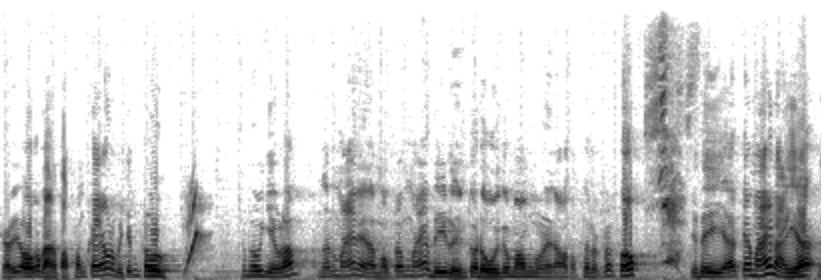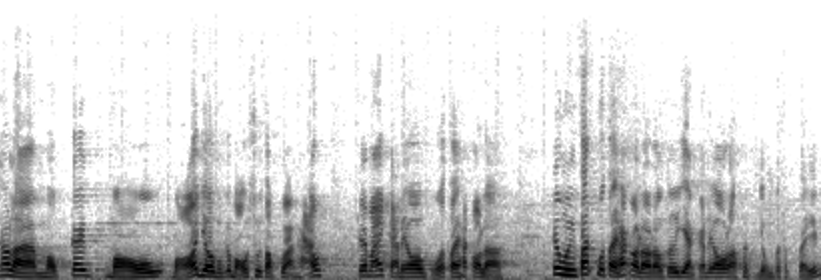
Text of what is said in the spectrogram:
Cardio các bạn tập không khéo nó bị chấn thương. Chấn thương nhiều lắm. Nên máy này là một trong máy đi luyện cơ đùi cơ mông này nọ tập thể lực rất tốt vậy thì cái máy này á nó là một cái bộ bỏ vô một cái bộ sưu tập hoàn hảo cái máy cardio của THOL cái nguyên tắc của THOL đầu tư dàn cardio là thực dụng và thực tiễn.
